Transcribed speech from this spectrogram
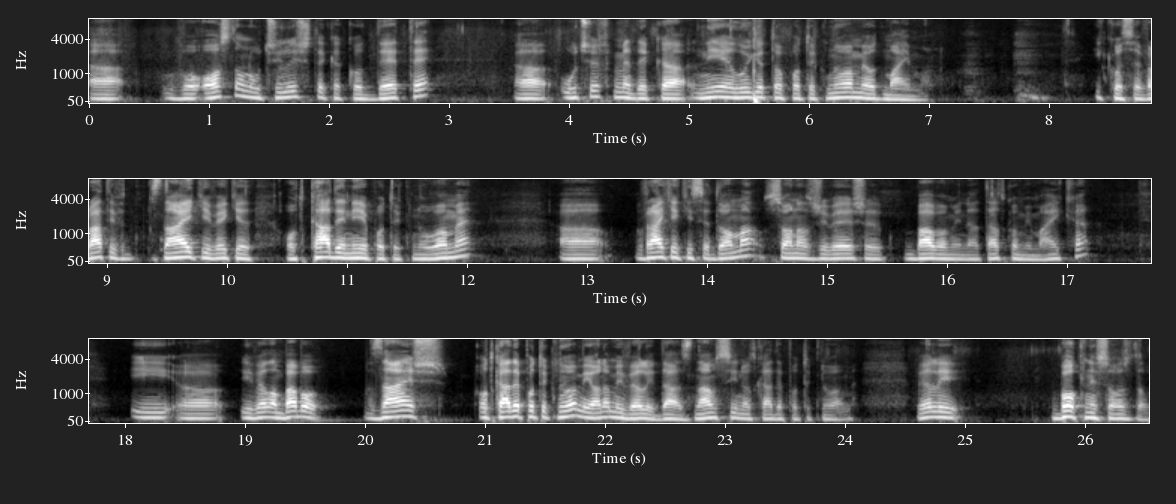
а, во основно училиште како дете а, учевме дека ние луѓето потекнуваме од мајмун. И кога се вратив, знаејќи веќе од каде ние потекнуваме, а, враќајќи се дома, со нас живееше баба ми на татко ми мајка, и, а, и велам, бабо, знаеш од каде потекнуваме? И она ми вели, да, знам син од каде потекнуваме. Вели, Бог не создал.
